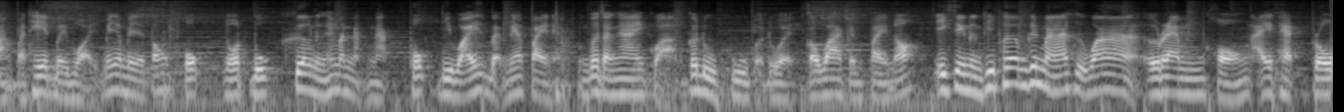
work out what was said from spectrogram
ต่างประเทศบ่อยๆ ไม่จำเป็นจะต้องพกโน้ตบุ๊กเครื่องหนึ่งให้มันหนักๆ พก device แบบนี้ไปเนี่ยมันก็จะง่ายกว่าก็ดูคูลกว่าด้วย ก็ว่ากันไปเนาะอีกสิ่งหนึ่งที่เพิ่มขึ้นมาก็คือว่า RAM ของ iPad Pro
